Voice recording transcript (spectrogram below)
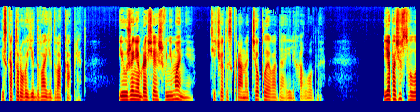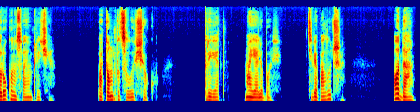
из которого едва-едва каплет. И уже не обращаешь внимания, течет из крана теплая вода или холодная. Я почувствовала руку на своем плече. Потом поцелуй в щеку. «Привет, моя любовь. Тебе получше?» «О, да,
